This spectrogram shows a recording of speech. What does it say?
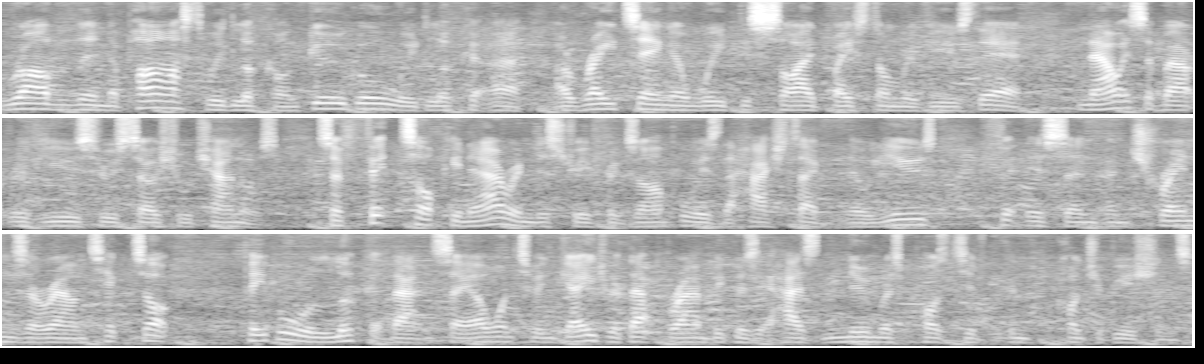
Rather than in the past, we'd look on Google, we'd look at a, a rating, and we'd decide based on reviews there. Now it's about reviews through social channels. So, FitTok in our industry, for example, is the hashtag they'll use, fitness and, and trends around TikTok people will look at that and say, I want to engage with that brand because it has numerous positive con- contributions.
